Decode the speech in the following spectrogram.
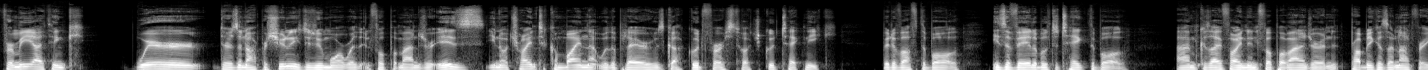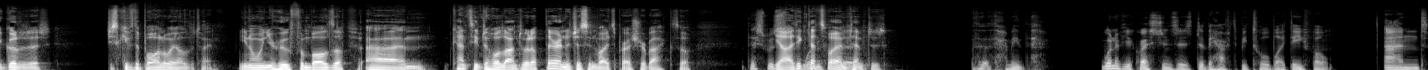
for me, I think where there's an opportunity to do more with in Football Manager is you know trying to combine that with a player who's got good first touch, good technique, bit of off the ball, is available to take the ball. Because um, I find in Football Manager, and probably because I'm not very good at it, just give the ball away all the time you know, when you're hoofing balls up, um, can't seem to hold on to it up there, and it just invites pressure back. So, this was yeah, I think that's why the, I'm tempted. I mean, one of your questions is, do they have to be tall by default? And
